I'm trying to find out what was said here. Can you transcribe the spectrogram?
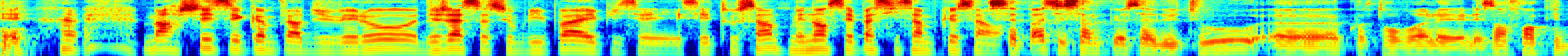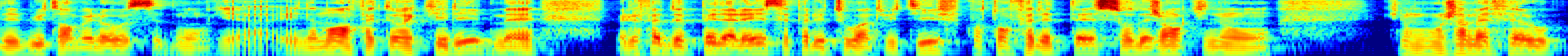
marcher, c'est comme faire du vélo. Déjà, ça s'oublie pas et puis c'est tout simple. Mais non, c'est pas si simple que ça. C'est pas si simple que ça du tout. Euh, quand on voit les, les, enfants qui débutent en vélo, c'est bon, il y a évidemment un facteur équilibre, mais, mais le fait de pédaler, c'est pas du tout intuitif. Quand on fait des tests sur des gens qui n'ont qui n'ont jamais fait ou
